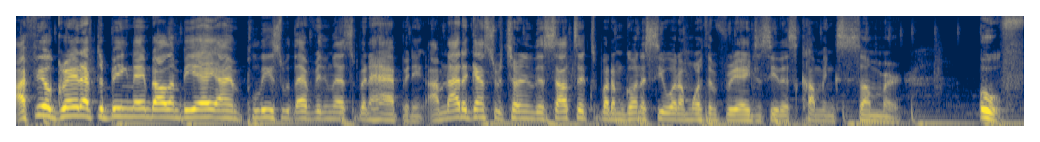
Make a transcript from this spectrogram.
I feel great after being named All-NBA. I'm pleased with everything that's been happening. I'm not against returning to the Celtics, but I'm going to see what I'm worth in free agency this coming summer. Oof.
